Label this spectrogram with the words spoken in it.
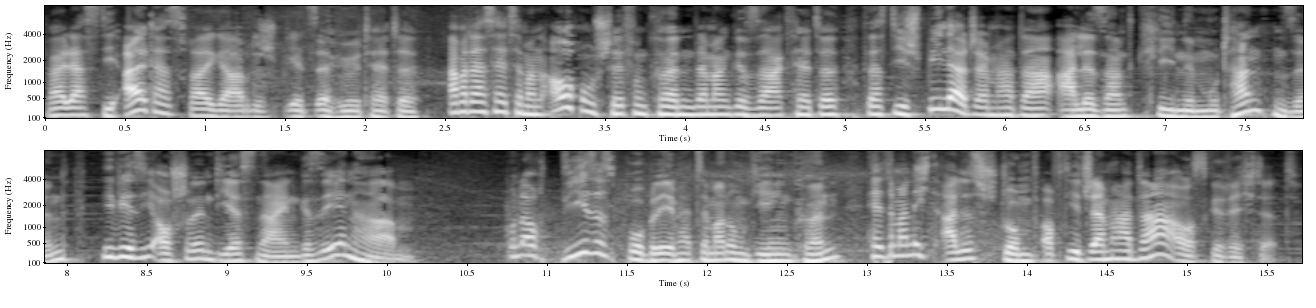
weil das die Altersfreigabe des Spiels erhöht hätte. Aber das hätte man auch umschiffen können, wenn man gesagt hätte, dass die Spieler Jem'Hadar allesamt cleane Mutanten sind, wie wir sie auch schon in DS9 gesehen haben. Und auch dieses Problem hätte man umgehen können, hätte man nicht alles stumpf auf die Jem'Hadar ausgerichtet.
